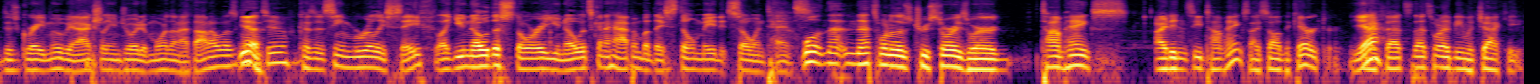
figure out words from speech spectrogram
this great movie. and I actually enjoyed it more than I thought I was going Yeah. to because it seemed really safe. Like you know the story, you know what's going to happen, but they still made it so intense. well, and, that, and that's one of those true stories where Tom Hanks. I didn't see Tom Hanks. I saw the character. Yeah. Like, that's that's what I mean with Jackie.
